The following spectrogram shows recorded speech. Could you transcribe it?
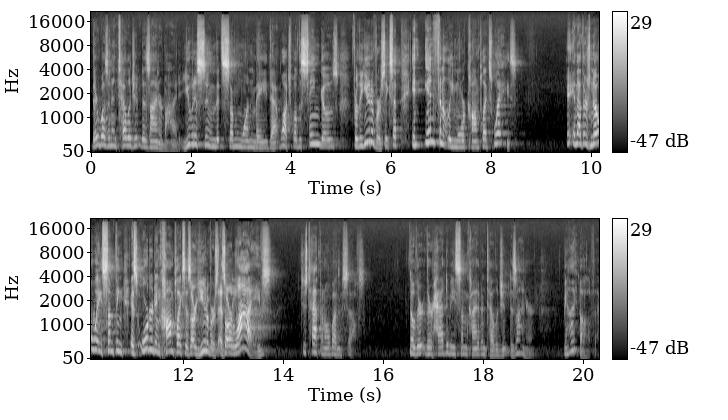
there was an intelligent designer behind it. You would assume that someone made that watch. Well, the same goes for the universe, except in infinitely more complex ways. In that there's no way something as ordered and complex as our universe, as our lives, just happen all by themselves. No, there, there had to be some kind of intelligent designer behind all of that.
